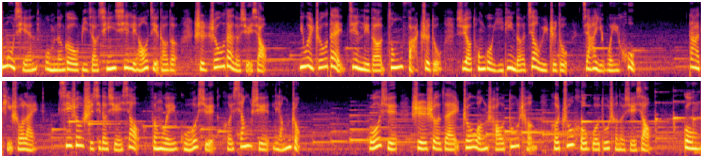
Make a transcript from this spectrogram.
在目前，我们能够比较清晰了解到的是周代的学校，因为周代建立的宗法制度需要通过一定的教育制度加以维护。大体说来，西周时期的学校分为国学和乡学两种。国学是设在周王朝都城和诸侯国都城的学校，供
